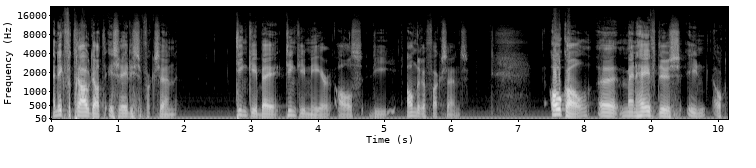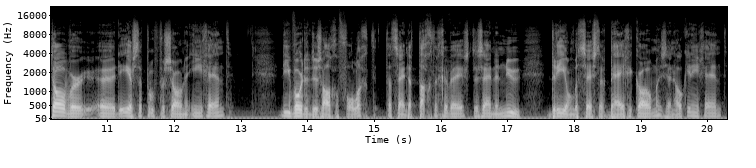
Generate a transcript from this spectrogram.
En ik vertrouw dat Israëlische vaccin tien keer, bij, tien keer meer als die andere vaccins. Ook al, uh, men heeft dus in oktober uh, de eerste proefpersonen ingeënt. Die worden dus al gevolgd. Dat zijn er 80 geweest. Er zijn er nu 360 bijgekomen, zijn ook ingeënt.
